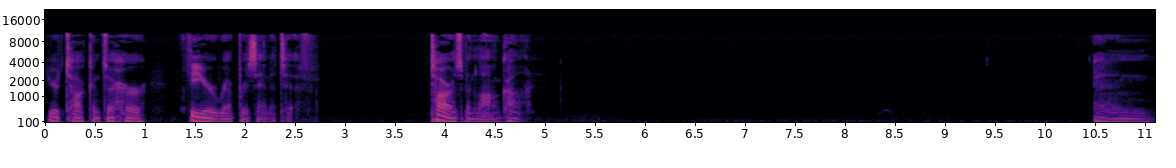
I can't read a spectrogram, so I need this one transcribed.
You're talking to her fear representative. Tara's been long gone. And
